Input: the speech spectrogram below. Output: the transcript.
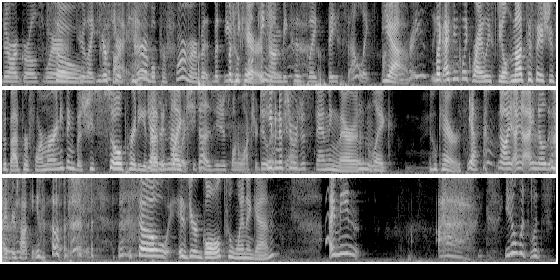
There are girls where So, you're like, you're you're, a terrible performer, but but you But who keep booking cares? them because like they sell like fucking yeah crazy. like i think like riley steele not to say she's a bad performer or anything but she's so pretty yeah, it that doesn't it's matter like what she does. You just want to watch her do it. even if she were just standing there mm-hmm. like who cares yeah. No, I I- know the type you're talking about. so is your goal to win again I mean, ah, you know what? What's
